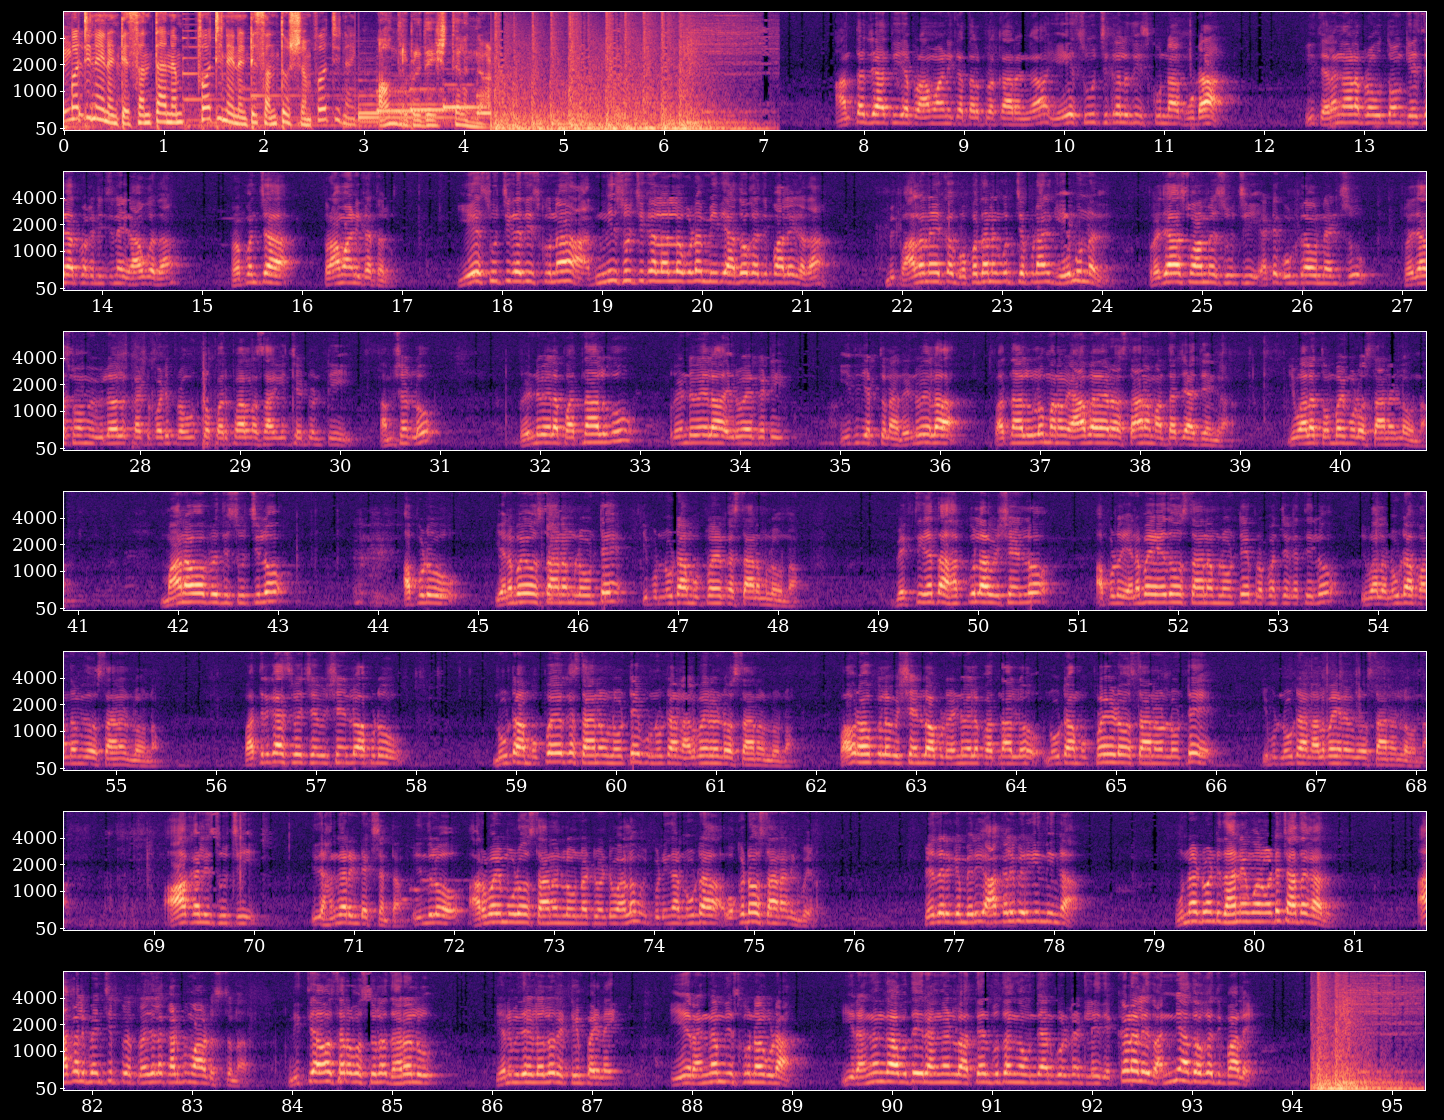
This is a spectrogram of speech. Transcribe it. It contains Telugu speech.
ఫార్టీ నైన్ అంటే సంతానం ఫార్టీ నైన్ అంటే సంతోషం. Forty nine. ఆంధ్రప్రదేశ్ తెలంగాణ. అంతర్జాతీయ ప్రామాణికతల ప్రకారంగా ఏ సూచికలు తీసుకున్నా కూడా ఈ తెలంగాణ ప్రభుత్వం కేసీఆర్ ప్రకటించినవి కావు కదా. ప్రపంచ ప్రామాణికతలు. ఏ సూచిక తీసుకున్నా అన్ని సూచికలలో కూడా మీది అధోగతి పాలే కదా. మీ పాలన యొక్క గొప్పదనం గురించి చెప్పడానికి ఏమున్నది? ప్రజాస్వామ్య సూచి అంటే గుడ్ గవర్నెన్స్ ప్రజాస్వామ్య విలువలకు కట్టుబడి ప్రభుత్వ పరిపాలన సాగించేటువంటి అంశంలో రెండు వేల పద్నాలుగు రెండు వేల ఇరవై ఒకటి ఇది చెప్తున్నా రెండు వేల పద్నాలుగులో మనం యాభై ఆరో స్థానం అంతర్జాతీయంగా ఇవాళ తొంభై మూడో స్థానంలో ఉన్నాం. మానవాభివృద్ధి సూచిలో అప్పుడు ఎనభైవ స్థానంలో ఉంటే ఇప్పుడు నూట ముప్పై ఒక్క స్థానంలో ఉన్నాం. వ్యక్తిగత హక్కుల విషయంలో అప్పుడు ఎనభై ఐదవ స్థానంలో ఉంటే ప్రపంచగతిలో ఇవాళ నూట పంతొమ్మిదవ స్థానంలో ఉన్నాం. పత్రికా స్వేచ్ఛ విషయంలో అప్పుడు నూట ముప్పై ఒక్క స్థానంలో ఉంటే ఇప్పుడు నూట నలభై రెండవ స్థానంలో ఉన్నాం. పౌర హక్కుల విషయంలో అప్పుడు రెండు వేల పద్నాలుగులో నూట ముప్పై ఏడవ స్థానంలో ఉంటే ఇప్పుడు నూట నలభై ఎనిమిదవ స్థానంలో ఉన్నాం. ఆకలి సూచి ఇది హంగర్ ఇండెక్స్ అంటాం. ఇందులో అరవై మూడవ స్థానంలో ఉన్నటువంటి వాళ్ళం ఇప్పుడు ఇంకా నూట ఒకటో స్థానానికి పోయాం. పేదరికం పెరిగి ఆకలి పెరిగింది ఇంకా. ఉన్నటువంటి ధాన్యం కొనమంటే చేత కాదు. ఆకలి పెంచి ప్ర- ప్రజల కడుపు మాడుస్తున్నారు. నిత్యావసర వస్తువుల ధరలు ఎనిమిదేళ్ళలో రెట్టింపైనాయి ఏ రంగం తీసుకున్నా కూడా ఈ రంగం కాకపోతే ఈ రంగంలో అత్యద్భుతంగా ఉంది అనుకునేటట్టు లేదు. ఎక్కడా లేదు. అన్ని అధోగతి పాలే.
